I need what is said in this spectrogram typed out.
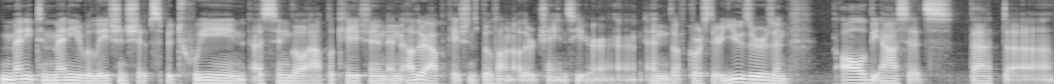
many to many relationships between a single application and other applications built on other chains here. And, and of course, their users and all the assets that uh,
